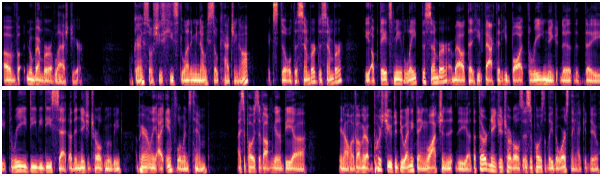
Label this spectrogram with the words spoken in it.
of November of last year. Okay, so she's he's letting me know he's still catching up. It's still December. December. He updates me late December about that he fact that he bought three Ninja, the, the the three DVD set of the Ninja Turtles movie. Apparently, I influenced him. I suppose if I'm gonna be a, you know, if I'm gonna push you to do anything, watching the the, uh, the third Ninja Turtles is supposedly the worst thing I could do.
